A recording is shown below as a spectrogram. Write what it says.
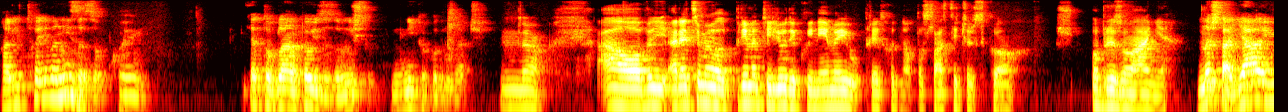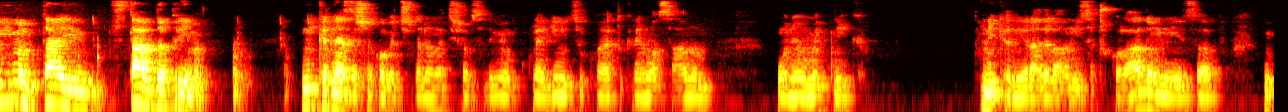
Ali to je jedan izazov koji ja to gledam kao izazov, ništa, nikako drugačije. Da. A, ovaj, a recimo, jel primati ljudi koji nemaju prethodno poslastičarsko obrazovanje? Znaš šta, ja imam taj stav da primam. Nikad ne znaš na koga ćeš da naletiš. Ovo sad imam koleginicu koja je to krenula sa mnom, on je umetnik. Nikad nije radila ni sa čokoladom, ni sa ni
